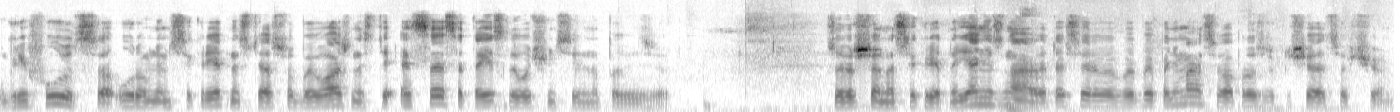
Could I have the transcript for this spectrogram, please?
грифуются уровнем секретности особой важности. СС это если очень сильно повезет. Совершенно секретно. Я не знаю, это все, вы, вы понимаете, вопрос заключается в чем?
